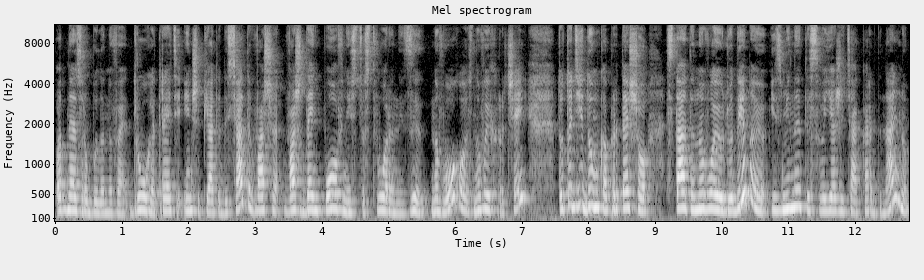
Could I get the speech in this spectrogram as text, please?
одне зробили нове, друге, третє, інше, п'яте, десяте, ваше, ваш день повністю створений з нового, з нових речей, то тоді думка про те, що стати новою людиною і змінити своє життя кардинально,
